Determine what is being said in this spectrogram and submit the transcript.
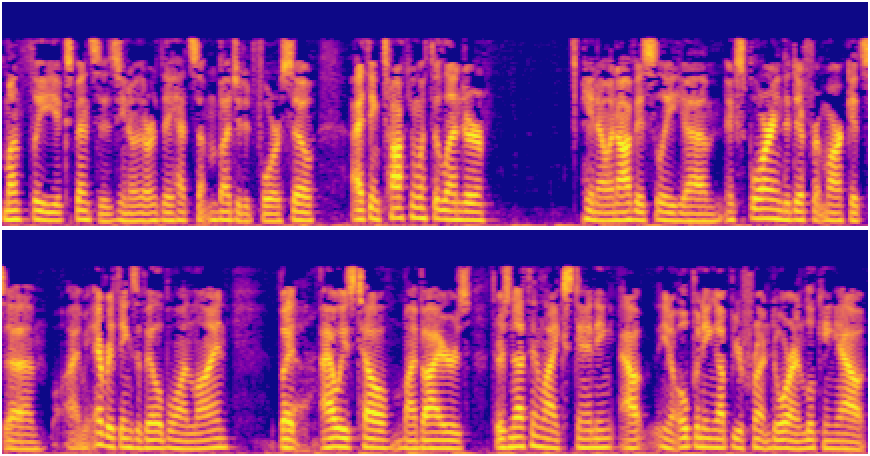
monthly expenses, you know, or they had something budgeted for. So I think talking with the lender, you know, and obviously um, exploring the different markets. Uh, I mean, everything's available online. But yeah. I always tell my buyers, there's nothing like standing out, you know, opening up your front door and looking out.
